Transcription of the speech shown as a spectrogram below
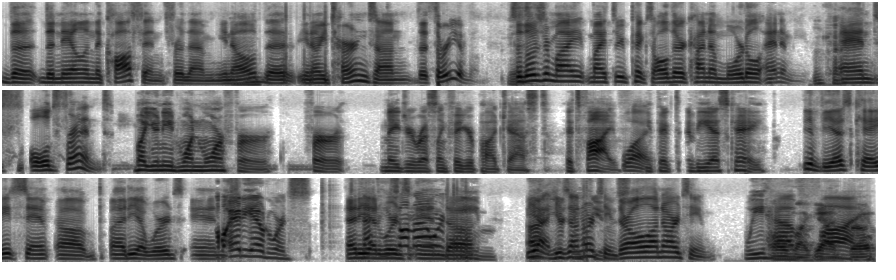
the the nail in the coffin for them, you know. The you know he turns on the three of them. So. Those are my my three picks. All their kind of mortal enemy Okay. and f- old friend. But you need one more for for Major Wrestling Figure Podcast. It's five. Why? You picked VSK. Yeah, VSK, Sam, uh, Eddie Edwards, and Oh, Eddie Edwards. Eddie That- Edwards, he's on our and uh, team. yeah, Uh, he's you're on our team. They're all on our team. We have oh my five. god, bro!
